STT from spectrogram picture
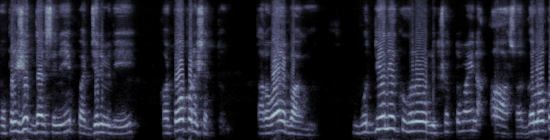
ఉపనిషత్ దర్శిని పద్దెనిమిది కఠోపనిషత్తు తర్వాయి భాగం. బుద్ధి అనే కుహలో నిక్షిప్తమైన ఆ స్వర్గలోక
